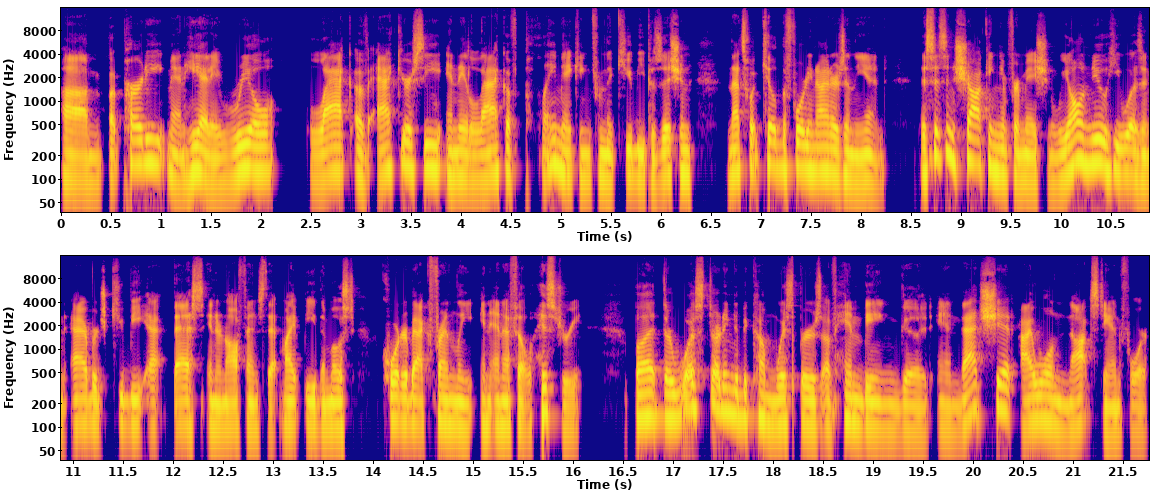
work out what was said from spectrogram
Um, but Purdy, man, he had a real lack of accuracy and a lack of playmaking from the QB position. And that's what killed the 49ers in the end. This isn't shocking information. We all knew he was an average QB at best in an offense that might be the most quarterback friendly in NFL history. But there was starting to become whispers of him being good, and that shit I will not stand for.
